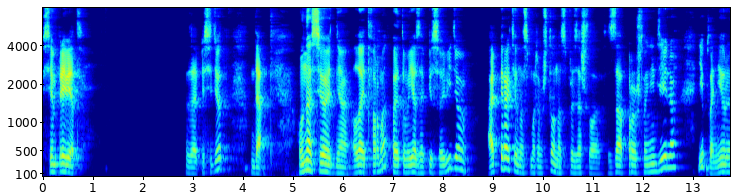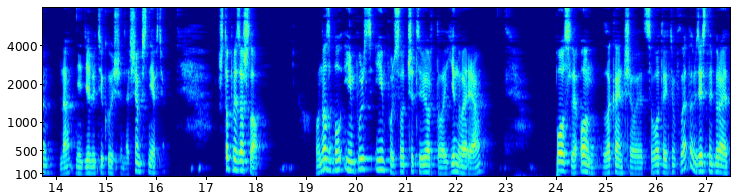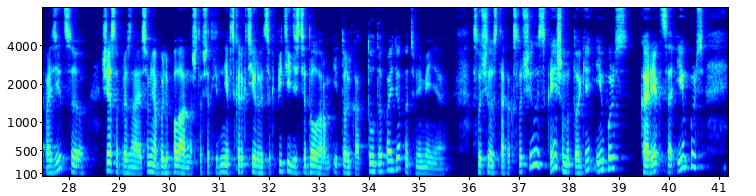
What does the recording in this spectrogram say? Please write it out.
Всем привет! Запись идет? Да. У нас сегодня лайт формат, поэтому я записываю видео. Оперативно смотрим, что у нас произошло за прошлую неделю и планируем на неделю текущую. Начнем с нефти. Что произошло? У нас был импульс, импульс от 4 января. После он заканчивается вот этим флетом. Здесь набирает позицию Честно признаюсь, у меня были планы, что все-таки нефть корректируется к 50 долларам и только оттуда пойдет, но тем не менее случилось так, как случилось. В конечном итоге импульс, коррекция, импульс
